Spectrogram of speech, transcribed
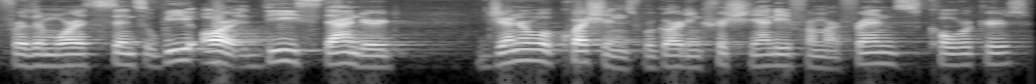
Furthermore, since we are the standard, general questions regarding Christianity from our friends, coworkers,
